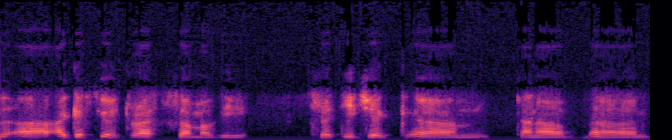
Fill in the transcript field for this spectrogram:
uh, I guess you addressed some of the strategic um, kind of um,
